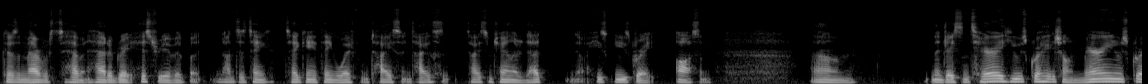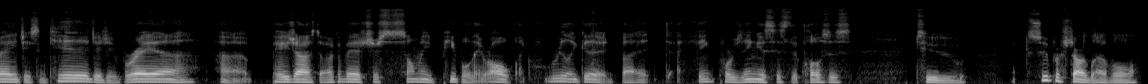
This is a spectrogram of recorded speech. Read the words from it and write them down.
because the Mavericks haven't had a great history of it, but not to take take anything away from Tyson. Tyson Tyson Chandler, that no, he's he's great, awesome. Um, and then Jason Terry, he was great. Shawn Marion was great. Jason Kidd, JJ Barea, uh, Peja Stojakovic. There's so many people. They were all like really good. But I think Porzingis is the closest to like, superstar level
